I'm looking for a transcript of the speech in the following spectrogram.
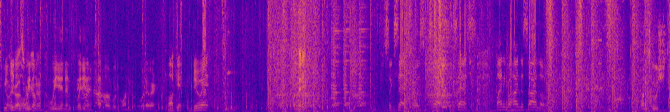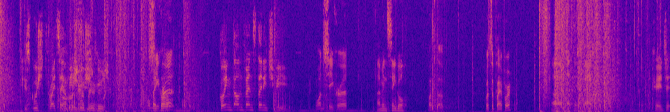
squeaky we to lower? We don't. We didn't. We didn't have a good one, but whatever. Fuck it, do it. One mini. Success, boys, success, Too, too success. too many. Planning behind the silo. One gushed. He's gushed right side. Yeah, mini pushing, gushed. Blue goose. God. secret. Going down vents 10 HP. One secret. I'm in single. What the? What's the plan for? Uh, nothing back. Okay, J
